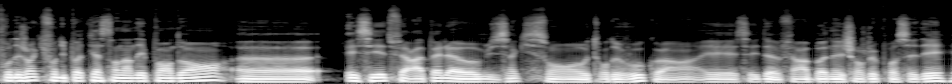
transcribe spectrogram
pour des gens qui font du podcast en indépendant, euh, essayez de faire appel aux musiciens qui sont autour de vous, quoi, hein, et essayez de faire un bon échange de procédés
